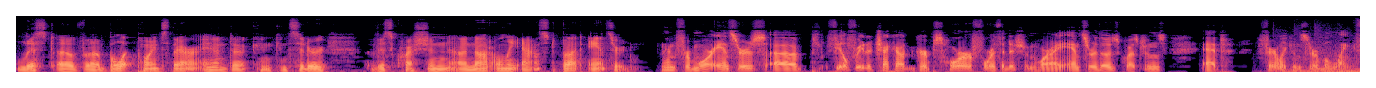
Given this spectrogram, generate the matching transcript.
list of uh, bullet points there and uh, can consider this question uh, not only asked but answered. And for more answers, uh, feel free to check out GURPS Horror 4th Edition, where I answer those questions at fairly considerable length.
